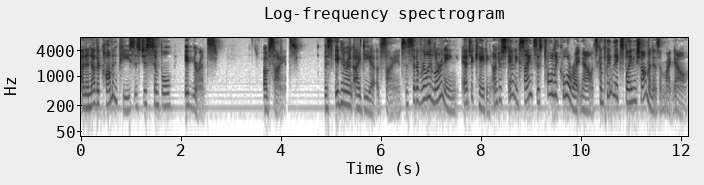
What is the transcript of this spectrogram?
And another common piece is just simple ignorance of science this ignorant idea of science instead of really learning, educating, understanding. Science is totally cool right now. It's completely explaining shamanism right now.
